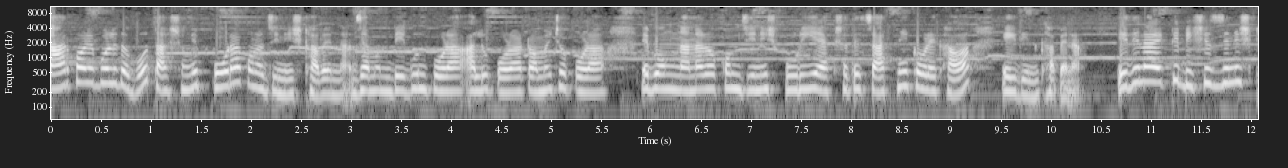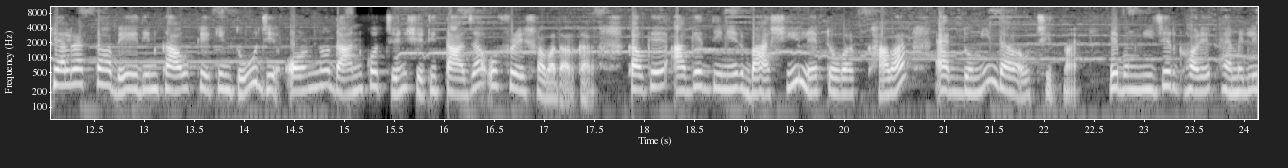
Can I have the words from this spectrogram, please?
তারপরে বলে দেবো, তার সঙ্গে পোড়া কোনো জিনিস খাবেন না। যেমন বেগুন পোড়া, আলু পোড়া, টমেটো পোড়া এবং নানা রকম জিনিস পুড়িয়ে একসাথে চাটনি করে খাওয়া এই দিন খাবে না। এদিন আর একটি বিশেষ জিনিস খেয়াল রাখতে হবে এদিন কাউকে কিন্তু যে অন্ন দান করছেন সেটি তাজা ও ফ্রেশ হওয়া দরকার। কাউকে আগের দিনের বাসি লেফট ওভার খাবার একদমই দেওয়া উচিত নয়। এবং নিজের ঘরে ফ্যামিলি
